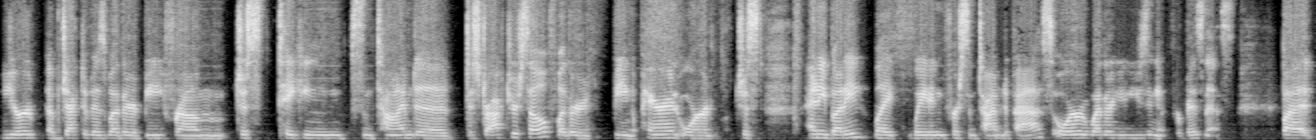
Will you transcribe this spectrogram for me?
your objective is, whether it be from just taking some time to distract yourself, whether being a parent or just anybody, like waiting for some time to pass, or whether you're using it for business. But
